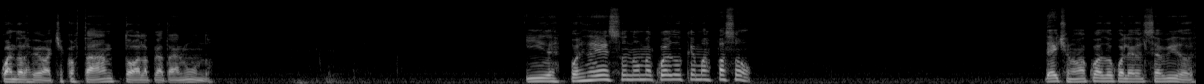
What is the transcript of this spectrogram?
cuando las BOH costaban toda la plata del mundo. Y después de eso no me acuerdo qué más pasó. De hecho, no me acuerdo cuál era el servidor.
